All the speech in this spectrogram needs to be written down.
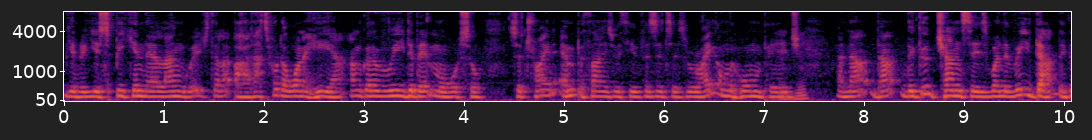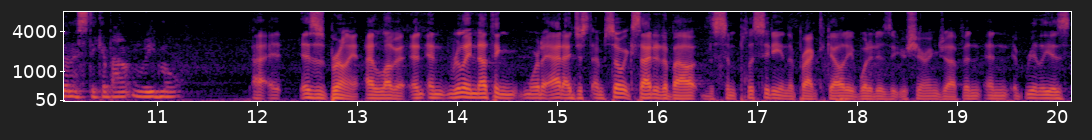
you know, you're speaking their language. They're like, oh, that's what I want to hear. I'm going to read a bit more. So, so try and empathize with your visitors right on the homepage. Mm-hmm. And that, that, the good chance is when they read that, they're going to stick about and read more. Uh, it, this is brilliant. I love it, and and really nothing more to add. I just I'm so excited about the simplicity and the practicality of what it is that you're sharing, Jeff, and and it really is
